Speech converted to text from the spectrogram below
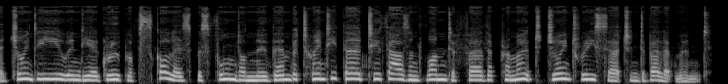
A joint EU-India group of scholars was formed on November 23, 2001 to further promote joint research and development.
